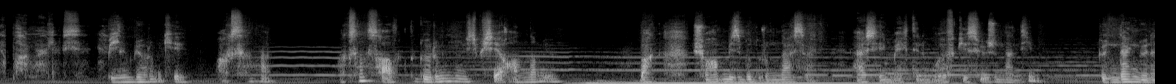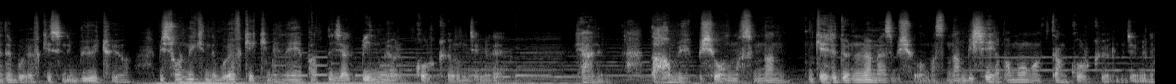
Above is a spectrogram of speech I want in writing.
Yapar mı öyle bir şey? Bilmiyorum ki. Baksana. Baksana sağlıklı görünmüyor. Hiçbir şey anlamıyor. Bak şu an biz bu durumdaysak her şey Mehdi'nin bu öfkesi yüzünden değil mi? Günden güne de bu öfkesini büyütüyor. Bir sonrakinde bu öfke kime neye patlayacak bilmiyorum. Korkuyorum Cemile. Yani daha büyük bir şey olmasından, geri dönülemez bir şey olmasından, bir şey yapamamaktan korkuyorum Cemile.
